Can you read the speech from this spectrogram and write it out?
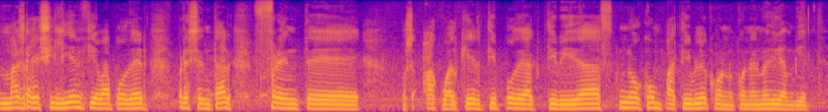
más resiliencia va a poder presentar frente pues, a cualquier tipo de actividad no compatible con, con el medio ambiente.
